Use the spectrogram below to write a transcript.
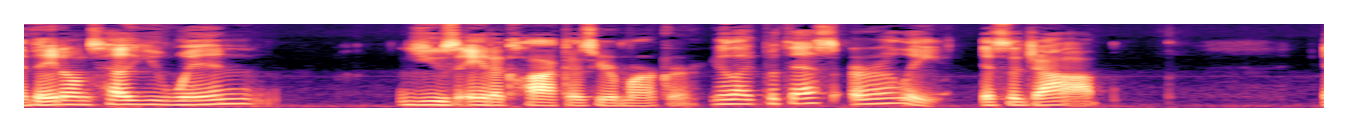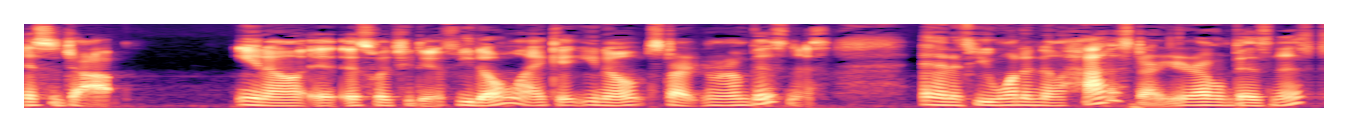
If they don't tell you when, use 8 o'clock as your marker. You're like, but that's early. It's a job it's a job. You know, it, it's what you do. If you don't like it, you know, start your own business. And if you want to know how to start your own business,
